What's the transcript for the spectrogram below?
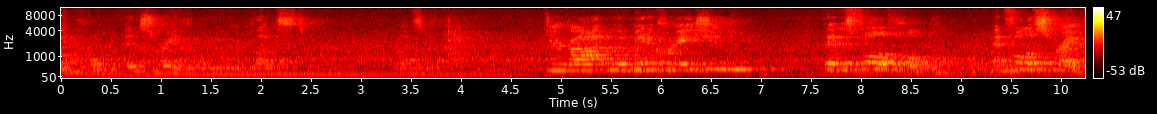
and hope and strength will be replaced. Dear God, you have made a creation that is full of hope and full of strength.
